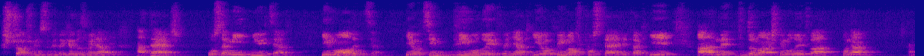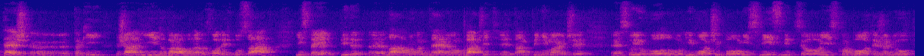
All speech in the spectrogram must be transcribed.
що ж він собі таке дозволяє, а теж усамітнюється і молиться. І оці дві молитви, як і Іоахима в пустелі, так і Анни в домашня молитва, вона теж е, такий жаль її добирав. Вона виходить у сад і стає під е, лавровим деревом, бачить е, там, піднімаючи е, свою голову і очі повні сліз від цього і скорботи, жалю.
